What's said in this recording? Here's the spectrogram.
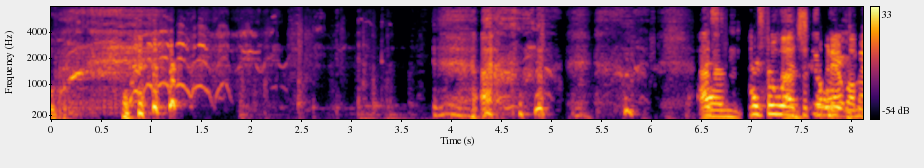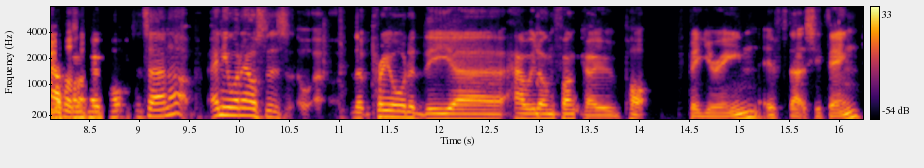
As, um, as the words are coming out my for mouth, I was like, Funko Pop to turn up. Anyone else that's uh, that pre-ordered the uh, Howie Long Funko Pop figurine, if that's your thing.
